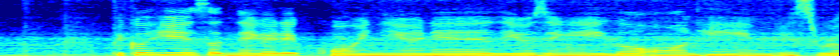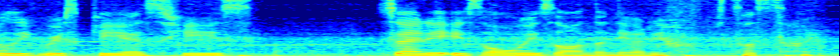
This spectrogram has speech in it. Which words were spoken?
because he is a negative coin unit, using ego on him is really risky as his sanity is always on the negative side.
